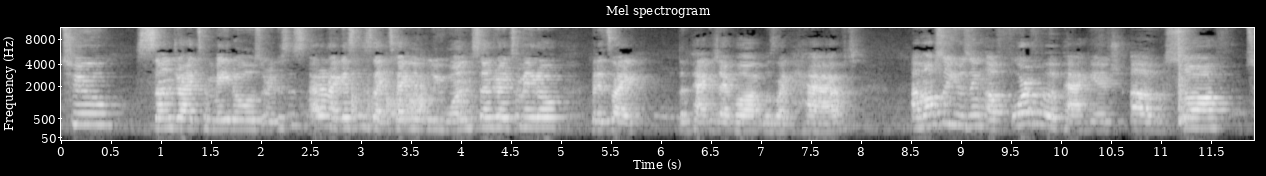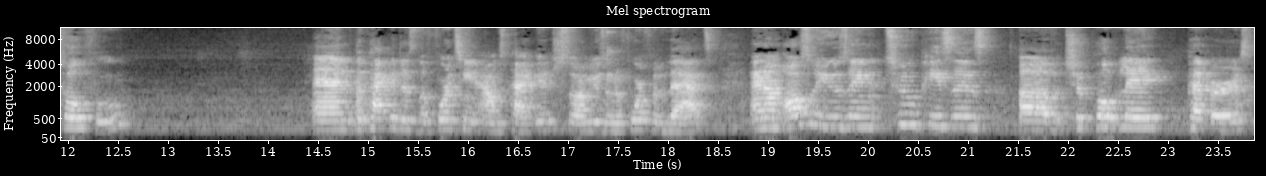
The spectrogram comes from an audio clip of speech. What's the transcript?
two sun-dried tomatoes. Or this is, I don't know, I guess this is like technically one sun-dried tomato. But it's like the package I bought was like halved. I'm also using a fourth of a package of soft tofu. And the package is the 14 ounce package, so I'm using a fourth of that. And I'm also using two pieces of chipotle peppers.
